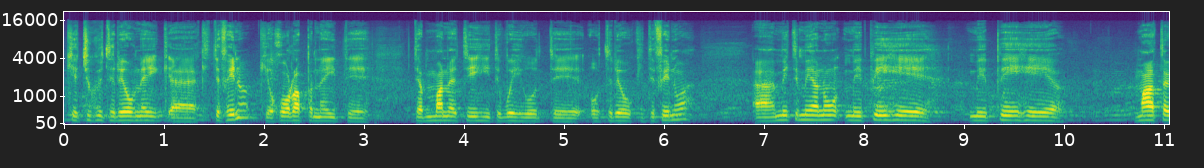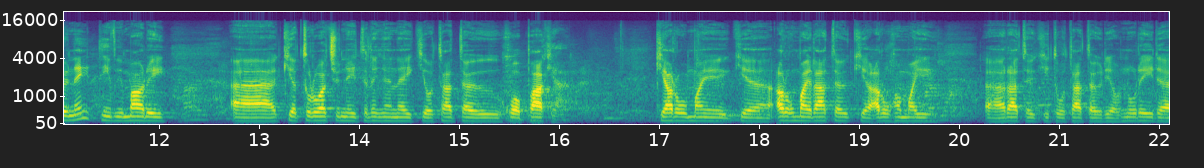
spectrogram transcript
kia tuku te reo nei ki te whenua, kia horapa nei te, te mana te ihi, te wehi o te, o te reo ki te whenua. me te mea anō, me pēhe, me pēhe mātou nei, te iwi Māori, kia toro atu nei te ringa nei ki o tātou hoa Pākehā. Kia aro mai, kia aro mai rātou, kia aroha mai, a rātou ki tō tātou reo. Nō reira,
